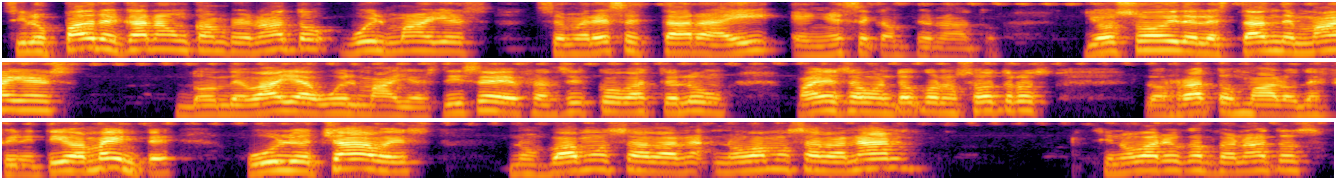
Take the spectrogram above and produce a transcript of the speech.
si los padres ganan un campeonato, Will Myers se merece estar ahí en ese campeonato. Yo soy del stand de Myers, donde vaya Will Myers. Dice Francisco Gastelum, Myers aguantó con nosotros los ratos malos. Definitivamente, Julio Chávez, nos vamos a ganar, no vamos a ganar sino varios campeonatos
